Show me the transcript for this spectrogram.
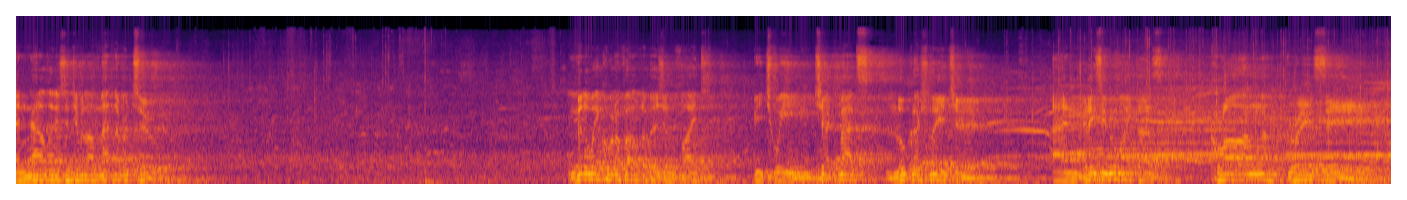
And now, ladies and gentlemen, on mat number two. Middleweight quarterfinal division fight between Checkmat's Lucas Leite and Gracie Humaitá's, Kron Gracie.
